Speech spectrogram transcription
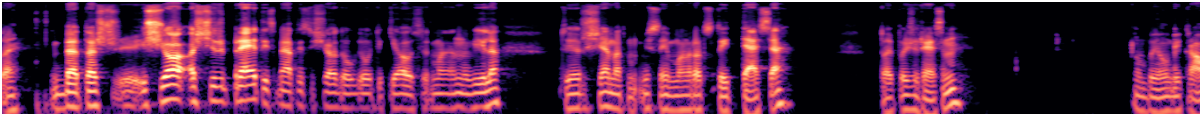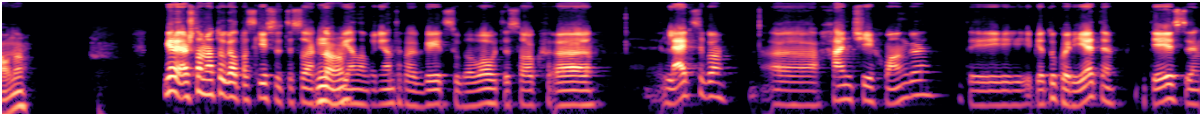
Tai Bet aš iš jo, aš ir praeitais metais iš jo daugiau tikėjausi ir mane nuvylė. Tai ir šiemet jisai, man rodos, tai tęsia. Toj pažiūrėsim. Labai ilgai krauna. Gerai, aš tuo metu gal pasakysiu tiesiog Nu. vieną variantą, ką greit sugalvojau, tiesiog uh, Leipzigo, uh, Hančiai Huanga, tai pietų korietė, atėjusi,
